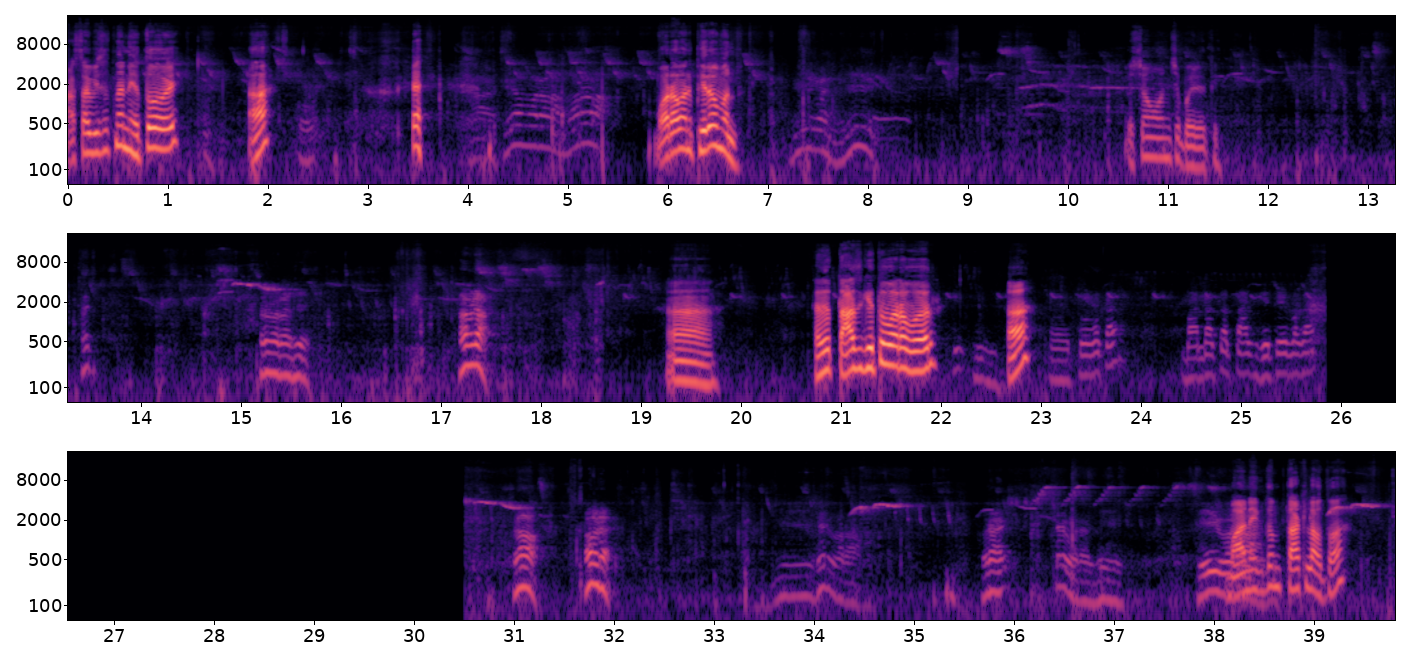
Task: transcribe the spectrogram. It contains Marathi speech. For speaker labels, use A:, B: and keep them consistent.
A: असा विसत ना नेतोय. हा? बरोबर फिरव म्हण यशवंची बैल ती. हा. त्याचा तास घेतो बरोबर. हा?
B: बांधाचा तास घेते बघा हो हो सर बरा ही ही
A: मान एकदम ताट लावतो हा?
